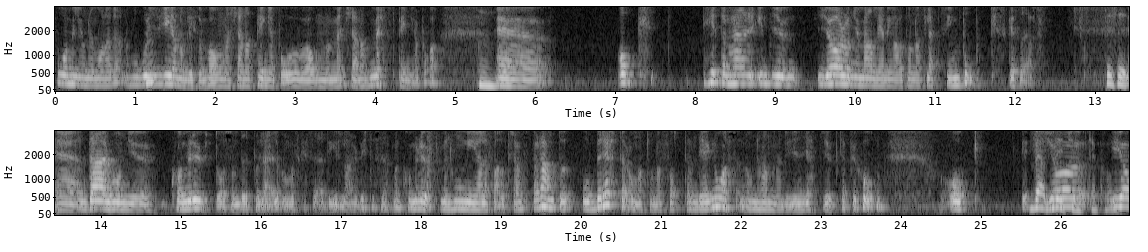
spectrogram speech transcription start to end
två miljoner i månaden. Hon går mm. igenom liksom vad hon har tjänat pengar på och vad hon har tjänat mest pengar på. Mm. Eh, och den här intervjun gör hon ju med anledning av att hon har släppt sin bok, ska sägas. Precis. Eh, där hon ju kommer ut då som bipolär, eller vad man ska säga. Det är ju larvigt att säga att man kommer ut. Men hon är i alla fall transparent och, och berättar om att hon har fått den diagnosen. Hon hamnade ju i en jättedjup depression. Och väldigt jag, djup depression. Ja,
